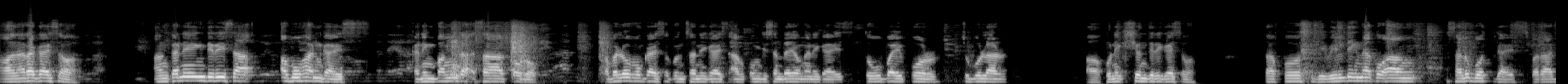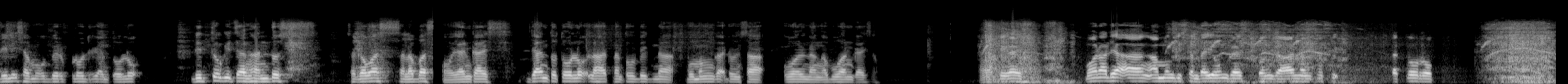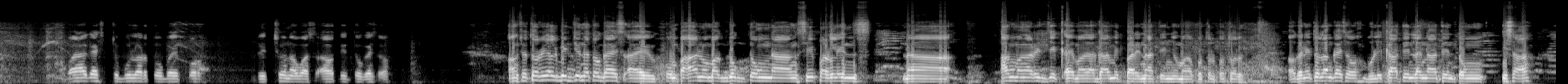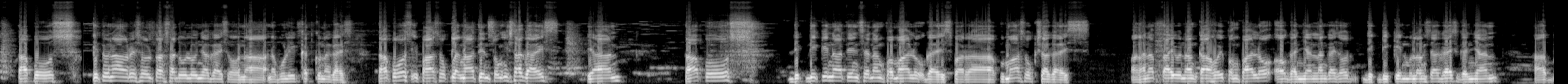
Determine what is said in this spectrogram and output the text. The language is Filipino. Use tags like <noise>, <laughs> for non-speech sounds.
Oh, nara guys oh. Ang kaning diri sa abuhan guys. Kaning bangga sa Toro. Kabalo mo guys kung sani guys ang kong gisandayon nga ni guys 2 by 4 tubular oh, connection diri guys oh. Tapos gi-welding na ko ang salubot guys para dili siya mo overflow diri ang tulo. Dito gid handos sa gawas sa labas. Oh yan guys. Diyan tutulo lahat ng tubig na bumangga doon sa wall ng abuhan guys. Oh. Okay guys. Mo dia ang among gisandayong guys banggaan ng kasi taklorop. Para guys tubular 2 by 4 Diretso na was out dito guys oh. Ang tutorial video na to guys ay kung paano magdugtong ng zipper lens na ang mga reject ay magagamit pa rin natin yung mga putol-putol. O ganito lang guys oh, bulikatin lang natin tong isa. Tapos ito na ang resulta sa dulo niya guys oh, na nabulikat ko na guys. Tapos ipasok lang natin tong isa guys. Yan. Tapos dikdikin natin siya ng pamalo guys para pumasok siya guys. Maghanap tayo ng kahoy pangpalo. O ganyan lang guys oh, dikdikin mo lang siya guys, ganyan.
